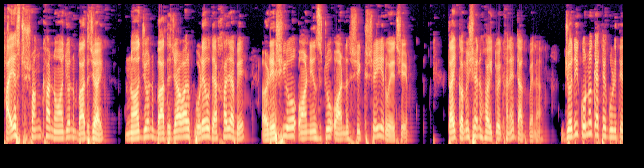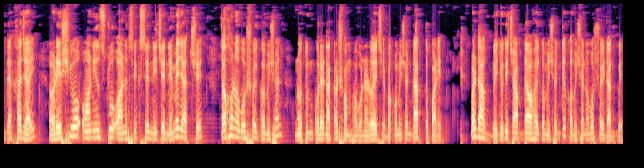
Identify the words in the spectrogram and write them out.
হাইয়েস্ট সংখ্যা নজন বাদ যায়, নজন বাদ যাওয়ার পরেও দেখা যাবে ratio one is to one সিক্সেই রয়েছে। তাই কমিশন হয়তো এখানে ডাকবে না। যদি কোনো ক্যাটাগরিতে দেখা যায় ratio one is to one সিক্সের নিচে নেমে যাচ্ছে তখন অবশ্যই কমিশন নতুন করে ডাকার সম্ভাবনা রয়েছে বা কমিশন ডাকতে পারে বা ডাকবে। যদি চাপ দেওয়া হয় কমিশনকে, কমিশন অবশ্যই ডাকবে।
